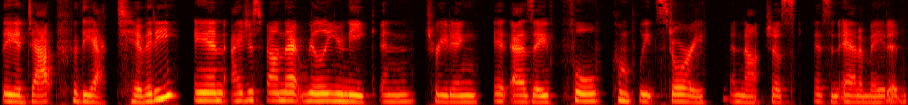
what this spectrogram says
they adapt for the activity. And i just found that really unique in treating it as a full complete story and not just as an animated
